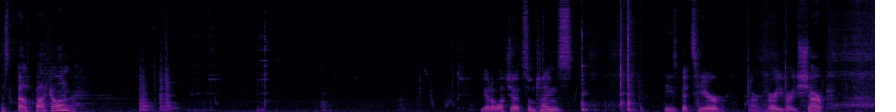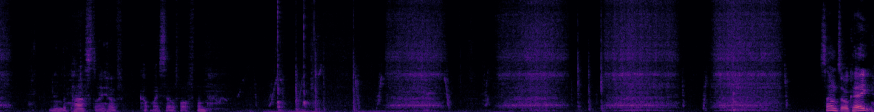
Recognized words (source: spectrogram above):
This belt back on. You gotta watch out, sometimes these bits here are very, very sharp. And in the past I have cut myself off them. Sounds okay.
